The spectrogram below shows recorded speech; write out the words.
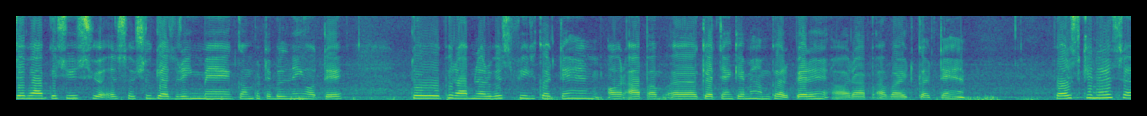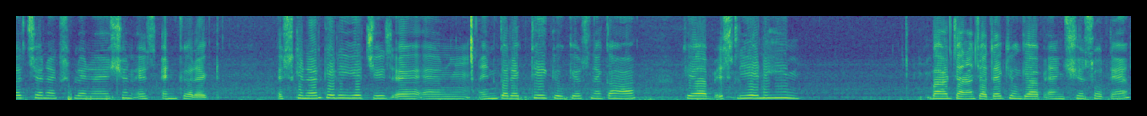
जब आप किसी सोशल गैदरिंग में कंफर्टेबल नहीं होते तो फिर आप नर्वस फील करते हैं और आप अब आ, कहते हैं कि हम घर पे रहें और आप अवॉइड करते हैं। For Skinner search and explanation is incorrect Skinner के लिए ये चीज़ इनकरेक्ट थी क्योंकि उसने कहा कि आप इसलिए नहीं बाहर जाना चाहते हैं क्योंकि आप एंशियस होते हैं।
